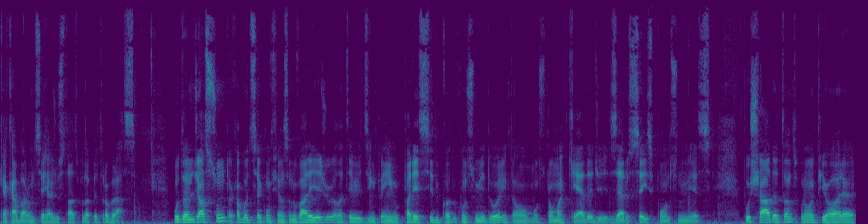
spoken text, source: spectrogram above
que acabaram de ser reajustados pela Petrobras. Mudando de assunto, acabou de sair confiança no varejo, ela teve desempenho parecido com a do consumidor, então mostrou uma queda de 0,6 pontos no mês puxada tanto por uma piora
